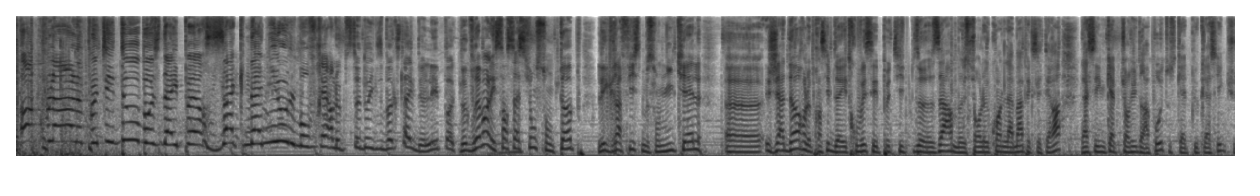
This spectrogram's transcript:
Hop là, le petit double au sniper Zach Naniul, mon frère, le pseudo Xbox Live de l'époque. Donc vraiment, les sensations sont top. Les graphismes sont nickel. Euh, j'adore le principe d'aller trouver ces petites euh, armes sur le coin de la map, etc. Là, c'est une capture du drapeau, tout ce qui est le plus classique. Tu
